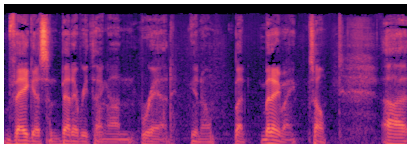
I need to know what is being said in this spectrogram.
Vegas and bet everything on red. You know, but but anyway, so. Uh,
